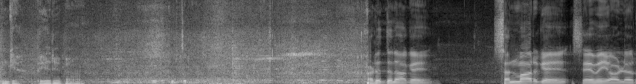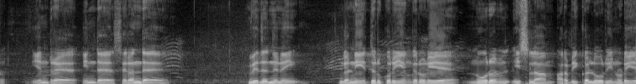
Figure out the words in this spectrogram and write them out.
இங்கே பேரே கொடுத்துருங்க அடுத்ததாக சன்மார்க்க சேவையாளர் என்ற இந்த சிறந்த விருதினை கண்ணியத்திற்குரிய எங்களுடைய நூருல் இஸ்லாம் அரபிக் கல்லூரியினுடைய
